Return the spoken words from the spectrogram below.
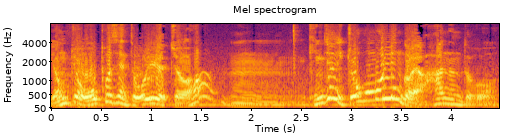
0.5% 올렸죠 음, 굉장히 조금 올린 거야 한은도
